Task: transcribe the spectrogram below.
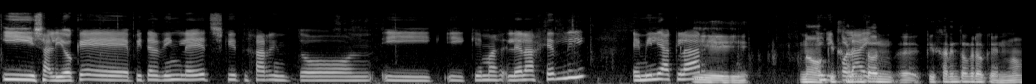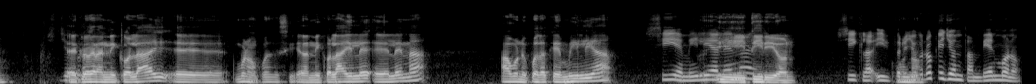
Y salió que Peter Dinklage, Kit Harrington y, y ¿qué más? Lena Headley, Emilia Clarke. Y no, y Kit. Harrington, eh, Kit Harrington creo que no. Eh, creo creo que eran Nicolai, eh, bueno, que sí, eran Nicolai, Le- Elena, ah, bueno, y puede que Emilia Sí, Emilia y. Tyrion. Sí, claro, y- pero ¿O yo no? creo que John también. Bueno,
